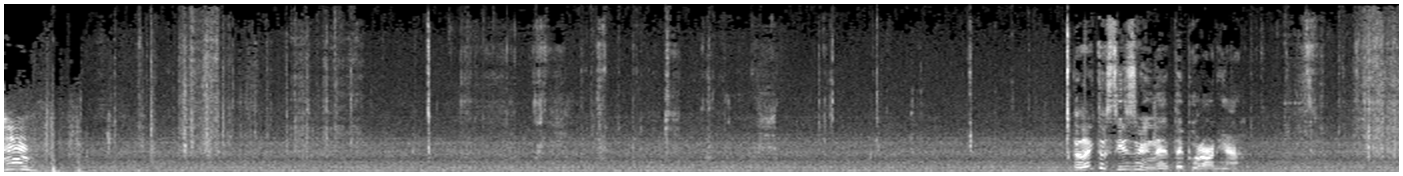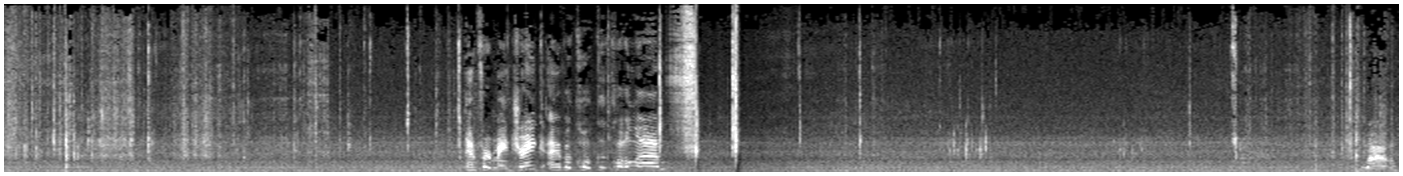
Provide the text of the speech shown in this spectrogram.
Mmm. I like the seasoning that they put on here. And for my drink, I have a Coca-Cola. Wow.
